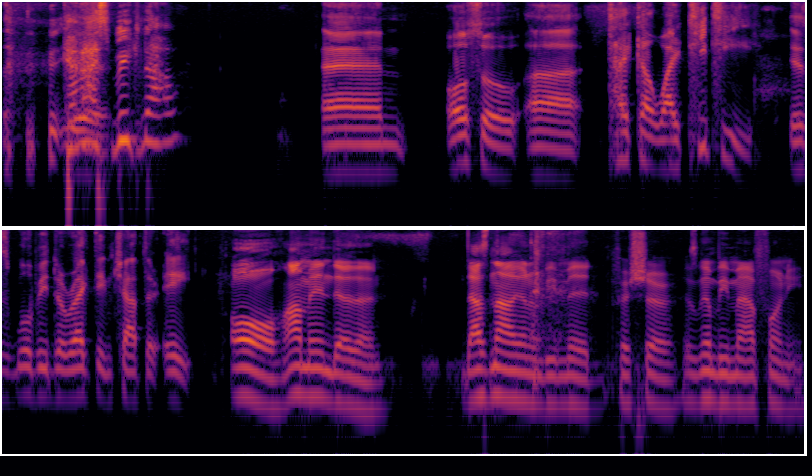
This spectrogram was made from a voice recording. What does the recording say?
Can yeah. I speak now? And also, uh, Taika Waititi is will be directing chapter eight. Oh, I'm in there then. That's not gonna be mid for sure. It's gonna be mad funny.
